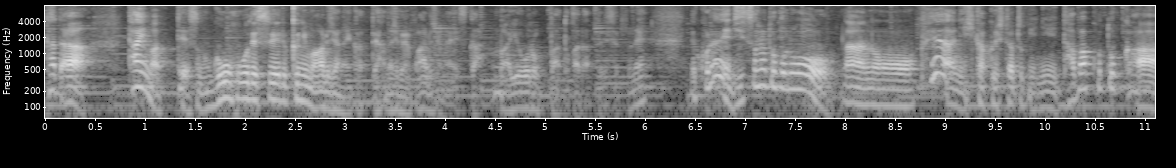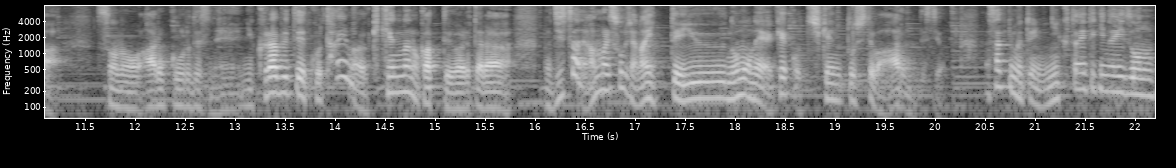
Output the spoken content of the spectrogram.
ただ大麻ってその合法で吸える国もあるじゃないかって話がやっぱあるじゃないですか、まあ、ヨーロッパとかだったりするとね。でこれはね実のところあのフェアに比較した時にタバコとかそのアルコールですね。に比べてこれ大麻が危険なのかって言われたら実はねあんまりそうじゃないっていうのもね結構知見としてはあるんですよ。さっきも言ったように肉体的な依存っ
